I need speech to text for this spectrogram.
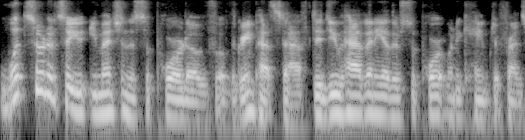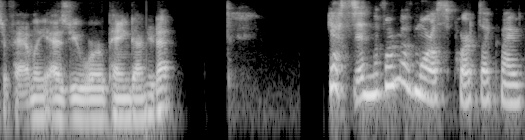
what sort of so you, you mentioned the support of of the Green Path staff. Did you have any other support when it came to friends or family as you were paying down your debt? Yes, in the form of moral support, like my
